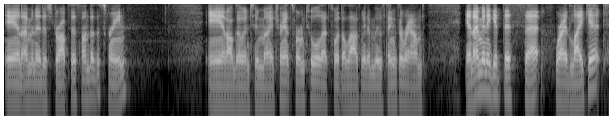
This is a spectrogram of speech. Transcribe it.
and I'm going to just drop this onto the screen. And I'll go into my transform tool. That's what allows me to move things around. And I'm going to get this set where I'd like it.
